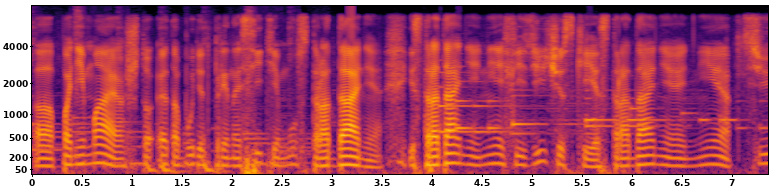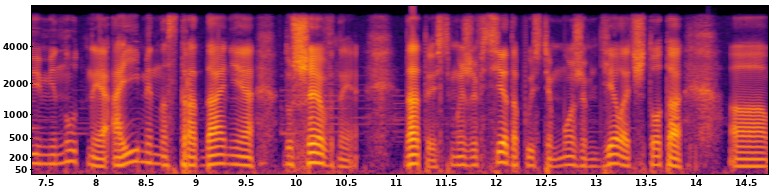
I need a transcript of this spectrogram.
э, понимая, что это будет приносить ему страдания. И страдания не физические, страдания не сиюминутные, а именно страдания душевные. Да, то есть мы же все, допустим, можем делать что-то э,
